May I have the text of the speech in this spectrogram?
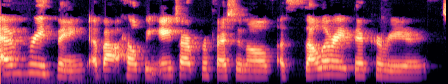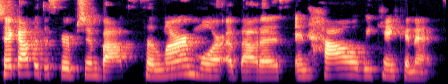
everything about helping HR professionals accelerate their careers. Check out the description box to learn more about us and how we can connect.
